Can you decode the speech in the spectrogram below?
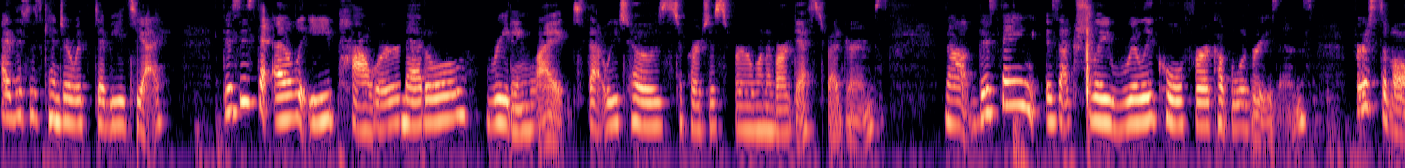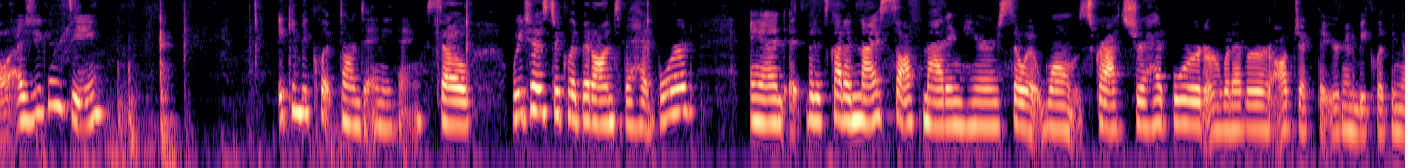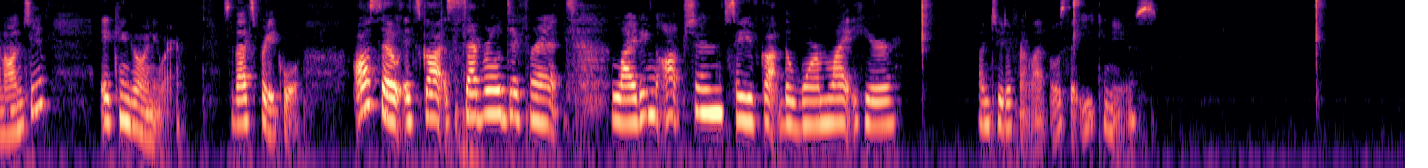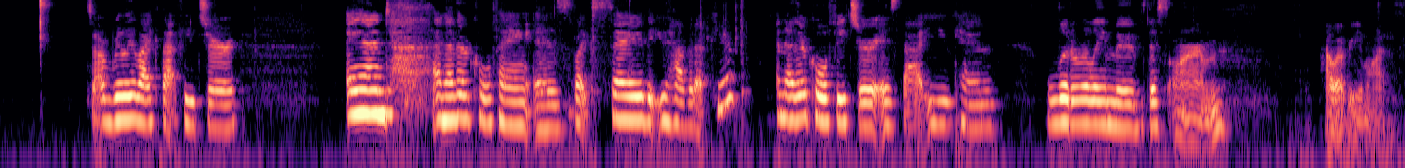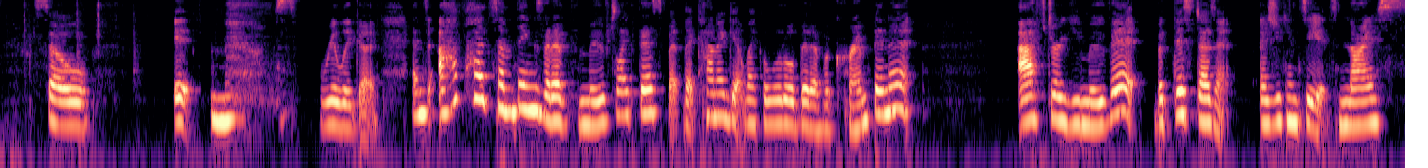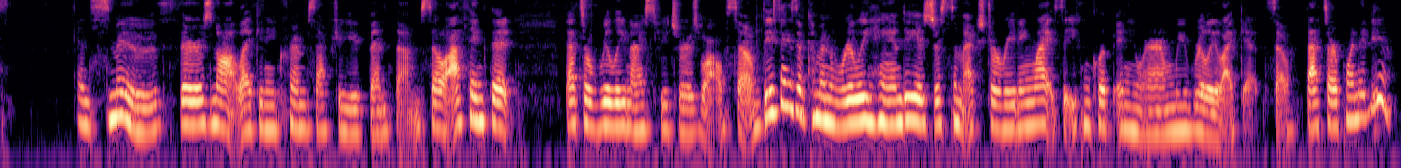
Hi, this is Kendra with WTI. This is the LEPOWER metal reading light that we chose to purchase for one of our guest bedrooms. Now, this thing is actually really cool for a couple of reasons. First of all, as you can see, it can be clipped onto anything. So we chose to clip it onto the headboard and it, but it's got a nice soft matting here so it won't scratch your headboard or whatever object that you're going to be clipping it onto. It can go anywhere. So that's pretty cool. Also, it's got several different lighting options. So you've got the warm light here on two different levels that you can use. So I really like that feature. And another cool thing is like say that you have it up here. Another cool feature is that you can literally move this arm however you want. So it moves really good. And I've had some things that have moved like this, but that kind of get like a little bit of a crimp in it after you move it, but this doesn't. As you can see, it's nice and smooth. There's not like any crimps after you've bent them. So I think that that's a really nice feature as well. So these things have come in really handy as just some extra reading lights that you can clip anywhere and we really like it. So that's our point of view.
